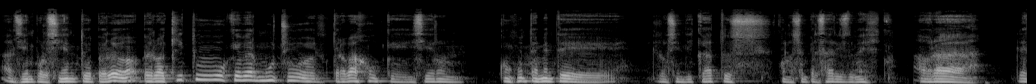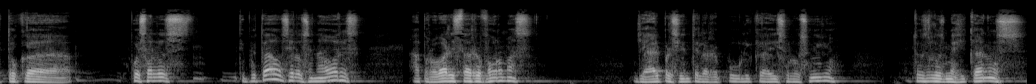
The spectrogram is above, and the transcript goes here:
al 100%, pero, pero aquí tuvo que ver mucho el trabajo que hicieron conjuntamente los sindicatos con los empresarios de México. Ahora le toca pues a los diputados y a los senadores aprobar estas reformas. Ya el presidente de la República hizo lo suyo. Entonces los mexicanos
